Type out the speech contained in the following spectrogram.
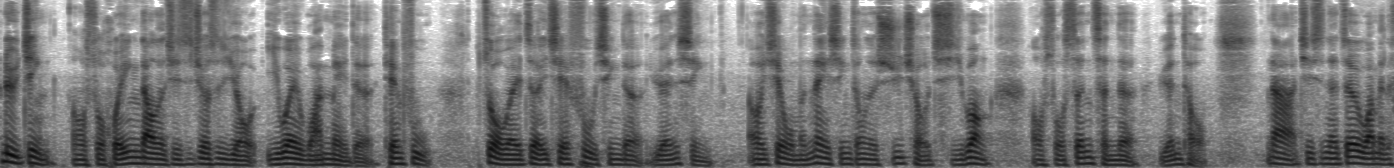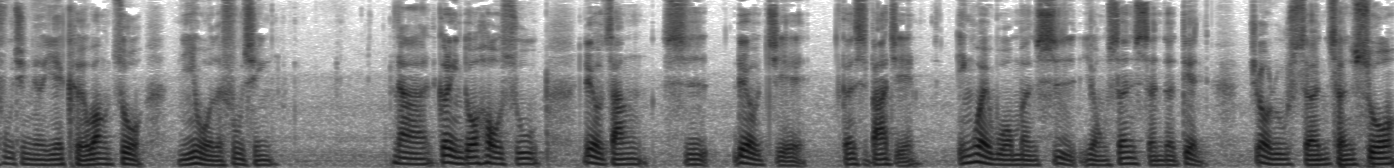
滤镜哦，所回应到的，其实就是有一位完美的天父。作为这一切父亲的原型，哦，一切我们内心中的需求、期望，哦，所生成的源头。那其实呢，这位完美的父亲呢，也渴望做你我的父亲。那哥林多后书六章十六节跟十八节，因为我们是永生神的殿，就如神曾说：“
